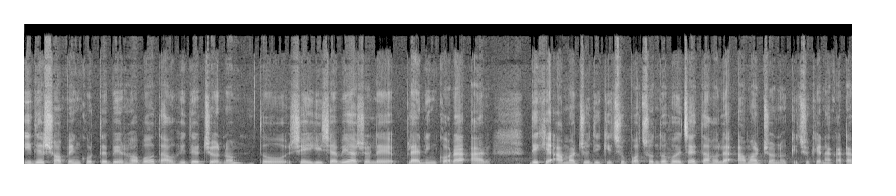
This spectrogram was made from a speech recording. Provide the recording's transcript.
ঈদের শপিং করতে বের হব তাওহিদের জন্য। তো সেই হিসাবে আসলে প্ল্যানিং করা। আর দেখি আমার যদি কিছু পছন্দ হয়ে যায়, তাহলে আমার জন্য কিছু কেনাকাটা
